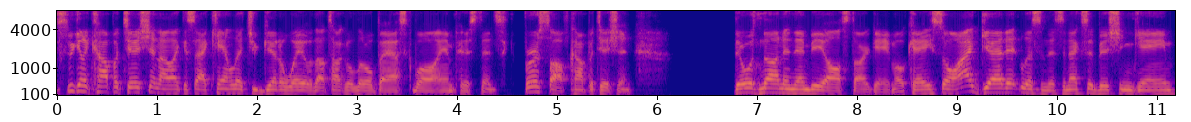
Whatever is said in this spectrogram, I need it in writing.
speaking of competition, I like I said, I can't let you get away without talking a little basketball and Pistons. First off, competition. There was none in the NBA All Star game. Okay, so I get it. Listen, it's an exhibition game.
